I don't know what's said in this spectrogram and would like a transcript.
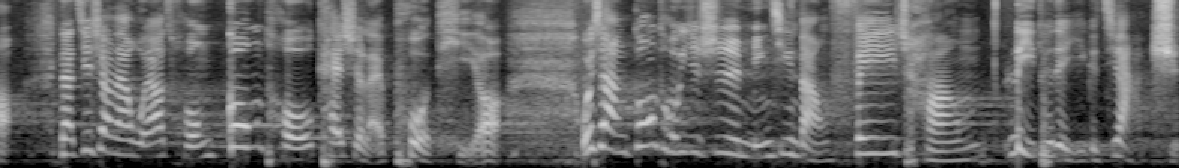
好，那接下来我要从公投开始来破题哦。我想公投一直是民进党非常力推的一个价值。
